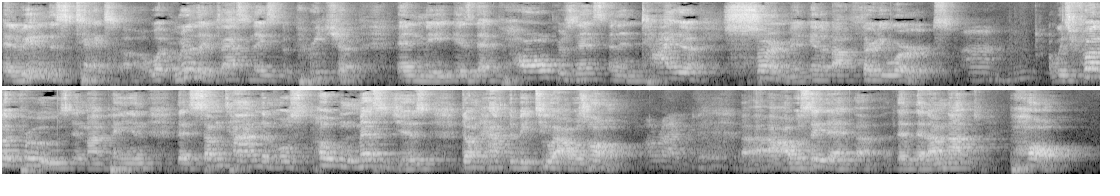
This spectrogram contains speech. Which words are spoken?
And reading this text, uh, what really fascinates the preacher in me is that Paul presents an entire sermon in about 30 words. Which further proves, in my opinion, that sometimes the most potent messages don't have to be two hours long. All right. Uh, I, will say that, uh, that, that I'm not Paul.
